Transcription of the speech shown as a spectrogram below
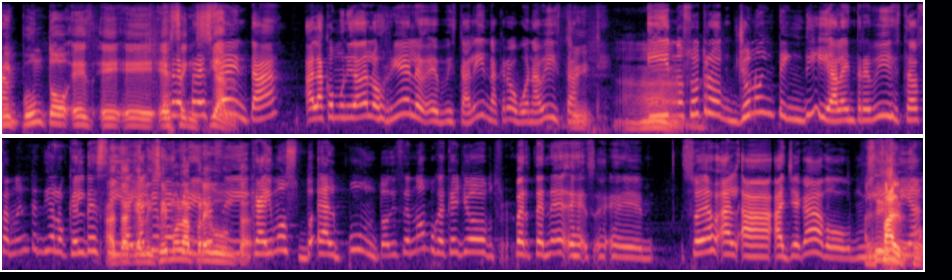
mi, punto es eh, eh, esencial. Representa a la comunidad de Los Rieles, eh, Vista Linda, creo, Buenavista. Sí. Y ah. nosotros, yo no entendía la entrevista, o sea, no entendía lo que él decía. Hasta que le hicimos la pregunta. Y caímos al punto. Dice, no, porque es que yo pertenezco... Soy allegado, mi, línea,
